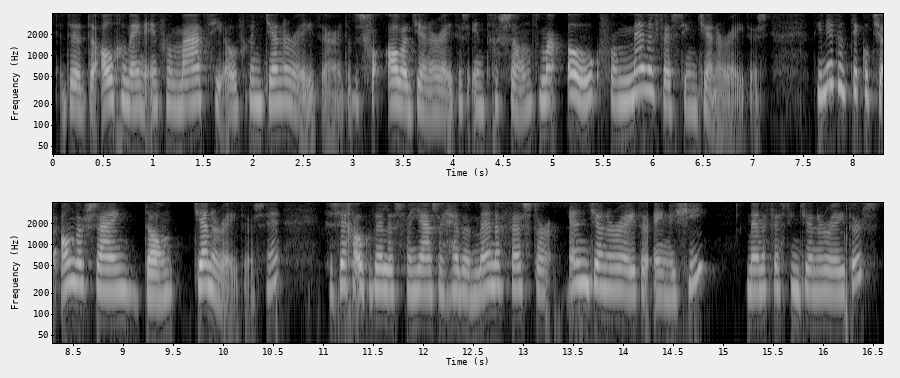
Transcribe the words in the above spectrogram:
de, de algemene informatie over een generator. Dat is voor alle generators interessant, maar ook voor manifesting generators. Die net een tikkeltje anders zijn dan generators. Hè? Ze zeggen ook wel eens van ja, ze hebben manifestor en generator energie. Manifesting generators.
